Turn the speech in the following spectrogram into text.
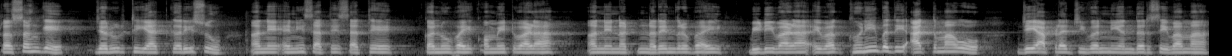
પ્રસંગે જરૂરથી યાદ કરીશું અને એની સાથે સાથે કનુભાઈ કોમેટવાળા અને નરેન્દ્રભાઈ બીડીવાળા એવા ઘણી બધી આત્માઓ જે આપણા જીવનની અંદર સેવામાં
